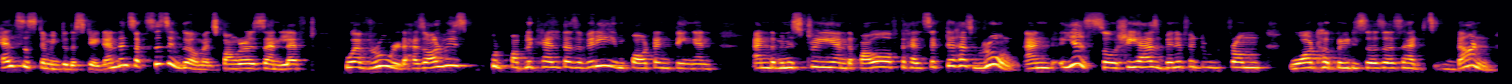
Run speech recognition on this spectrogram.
health system into the state. And then successive governments congress and left who have ruled has always put public health as a very important thing. And and the ministry and the power of the health sector has grown. And yes so she has benefited from what her predecessors had done.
